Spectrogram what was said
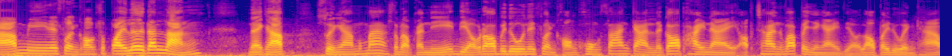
3 มีในส่วนของสปอยเลอร์ด้านหลังนะครับ สวยงามมากๆสำหรับคันนี้ เดี๋ยวเราไปดูในส่วนของโครงสร้างกัน แล้วก็ภายในออปชันว่าเป็นยังไง เดี๋ยวเราไปดูกันครับ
